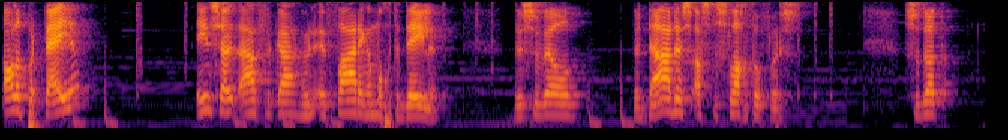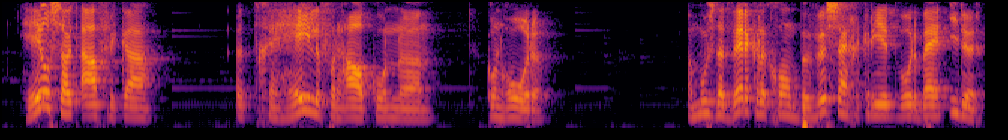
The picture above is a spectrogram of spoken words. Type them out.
alle partijen in Zuid-Afrika hun ervaringen mochten delen. Dus zowel de daders als de slachtoffers. Zodat heel Zuid-Afrika het gehele verhaal kon, uh, kon horen. Er moest daadwerkelijk gewoon bewustzijn gecreëerd worden bij een ieder.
